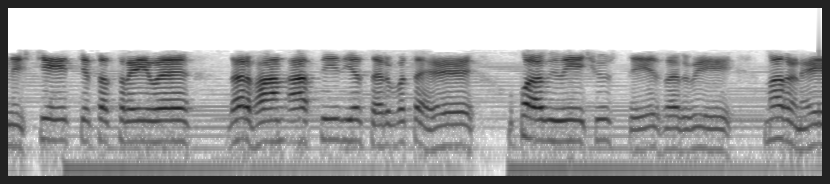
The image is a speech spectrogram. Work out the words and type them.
निश्चेत्य तत्रैव दर्भान् आस्तीर्य सर्वतः उपविवेशुस्ते सर्वे मरणे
